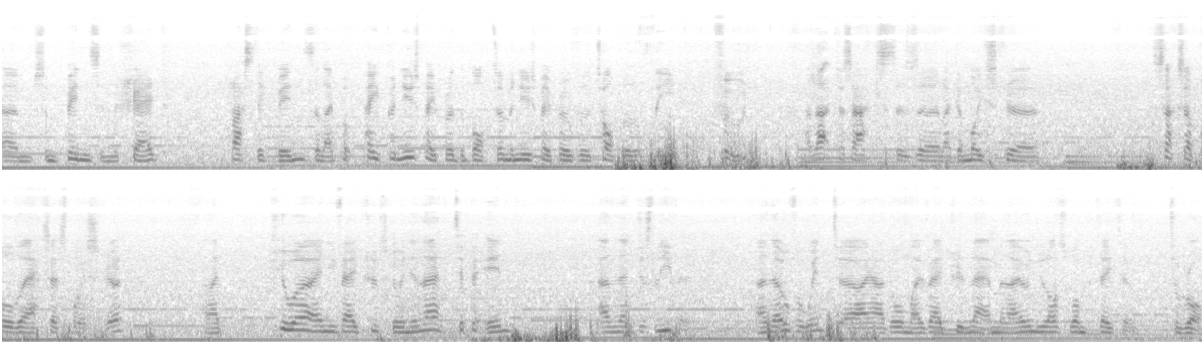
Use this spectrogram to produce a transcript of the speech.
um, some bins in the shed plastic bins and I put paper, newspaper at the bottom and newspaper over the top of the food and that just acts as a, like a moisture, sucks up all the excess moisture and I cure any veg that's going in there, tip it in, and then just leave it. And over winter, I had all my veg in them, and I only lost one potato to rot.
